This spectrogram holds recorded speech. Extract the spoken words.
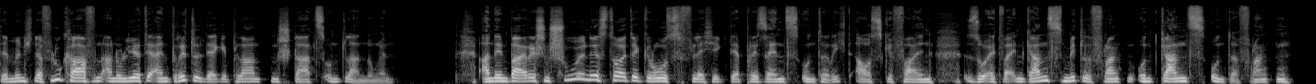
Der Münchner Flughafen annullierte ein Drittel der geplanten Starts und Landungen. An den bayerischen Schulen ist heute großflächig der Präsenzunterricht ausgefallen, so etwa in ganz Mittelfranken und ganz Unterfranken.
